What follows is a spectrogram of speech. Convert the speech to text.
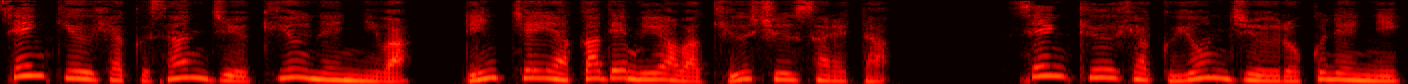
1939年にはリンチェイアカデミアは吸収された。1946年に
